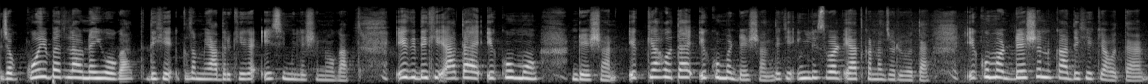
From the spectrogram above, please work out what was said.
जब कोई बदलाव नहीं होगा तो देखिए, एकदम याद रखिएगा एसिमिलेशन होगा। एक देखिए, आता है इकोमोडेशन एक क्या होता है? इकोमोडेशन देखिए इंग्लिश वर्ड याद करना ज़रूरी होता है। इकोमोडेशन का देखिए क्या होता है?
